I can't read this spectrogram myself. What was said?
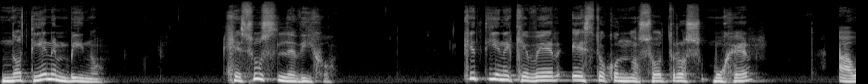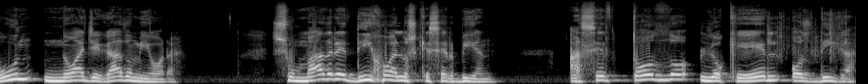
no tienen vino. Jesús le dijo, ¿qué tiene que ver esto con nosotros, mujer? Aún no ha llegado mi hora. Su madre dijo a los que servían, haced todo lo que él os diga.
